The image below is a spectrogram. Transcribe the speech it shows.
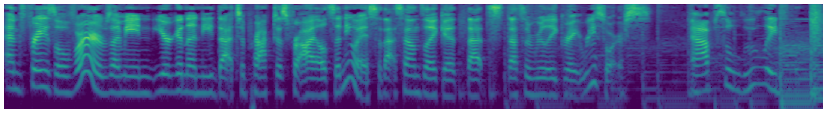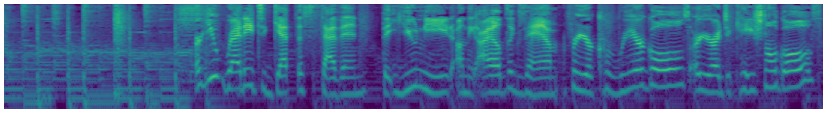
and phrasal verbs i mean you're gonna need that to practice for ielts anyway so that sounds like it that's that's a really great resource Absolutely. Are you ready to get the seven that you need on the IELTS exam for your career goals or your educational goals?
